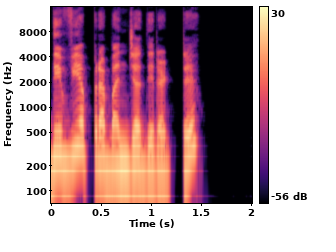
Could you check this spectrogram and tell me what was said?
திவ்ய பிரபஞ்ச திரட்டு.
